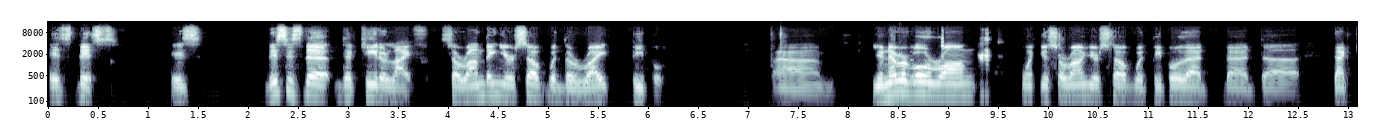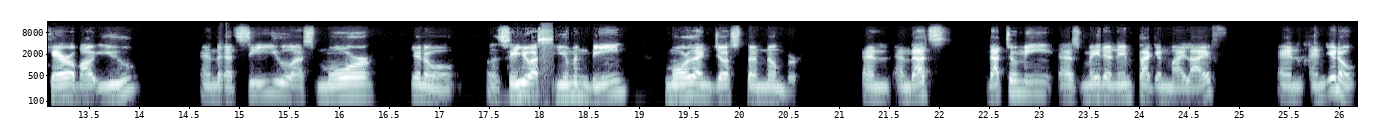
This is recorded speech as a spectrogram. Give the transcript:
is this, is this is the, the key to life, surrounding yourself with the right people. Um, you never go wrong when you surround yourself with people that, that, uh, that care about you and that see you as more, you know, see you as a human being more than just a number. And and that's that to me has made an impact in my life. And and you know,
